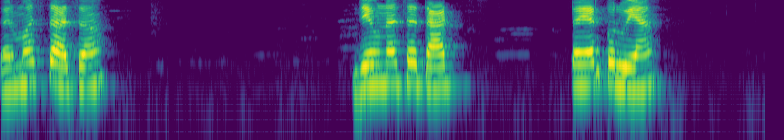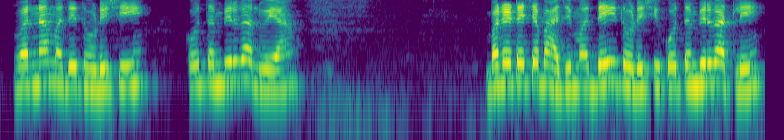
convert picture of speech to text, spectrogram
तर मस्त असं जेवणाचं ताट तयार करूया. वरणामध्ये थोडीशी कोथिंबीर घालूया. बटाट्याच्या भाजीमध्येही थोडीशी कोथिंबीर घातली.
